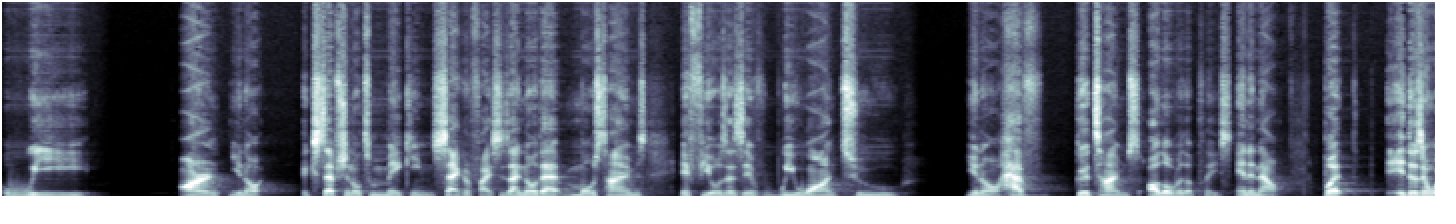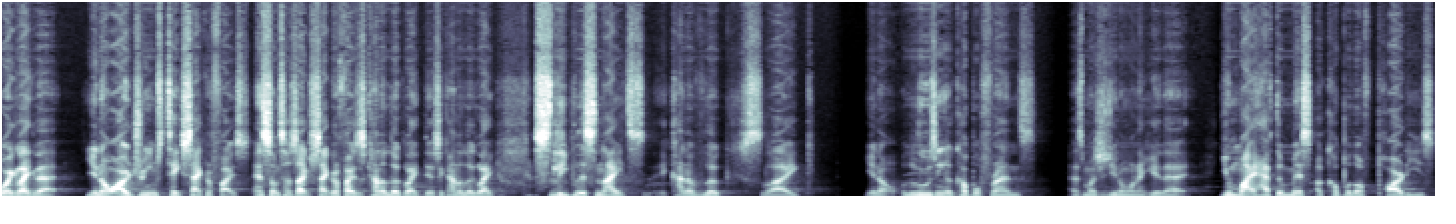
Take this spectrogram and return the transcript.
we aren't you know exceptional to making sacrifices i know that most times it feels as if we want to you know have good times all over the place in and out but it doesn't work like that you know, our dreams take sacrifice. And sometimes like sacrifices kind of look like this. It kind of look like sleepless nights. It kind of looks like, you know, losing a couple friends as much as you don't want to hear that. You might have to miss a couple of parties.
